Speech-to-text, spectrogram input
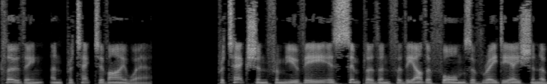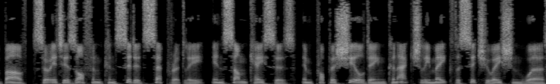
clothing, and protective eyewear. Protection from UV is simpler than for the other forms of radiation above, so it is often considered separately. In some cases, improper shielding can actually make the situation worse,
